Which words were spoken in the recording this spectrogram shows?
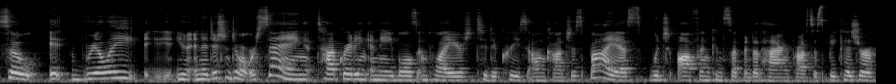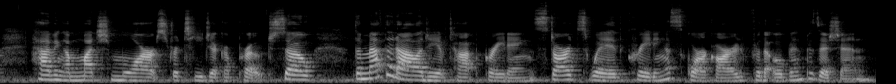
so it really, you know, in addition to what we're saying, Topgrading enables employers to decrease unconscious bias, which often can slip into the hiring process because you're having a much more strategic approach. So, the methodology of Topgrading starts with creating a scorecard for the open position,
